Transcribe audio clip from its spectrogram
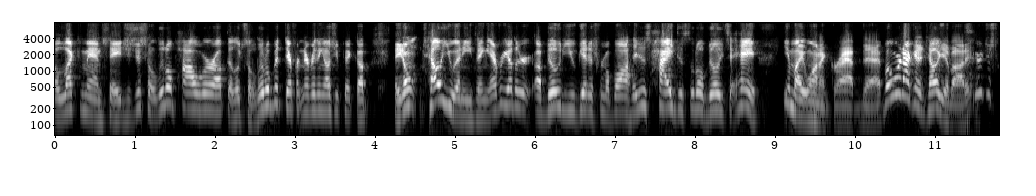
elect man stage. It's just a little power up that looks a little bit different than everything else you pick up. They don't tell you anything. Every other ability you get is from a boss. They just hide this little ability. Say, hey, you might want to grab that, but we're not going to tell you about it. You're just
